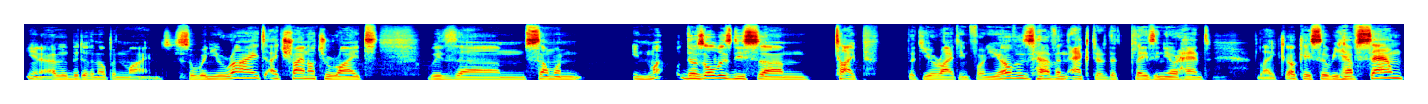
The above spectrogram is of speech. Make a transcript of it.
you know a little bit of an open mind. So when you write, I try not to write with um, someone in my. There's always this um, type that you're writing for, and you always have an actor that plays in your head. Like, okay, so we have Sam.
